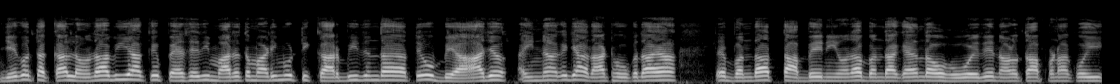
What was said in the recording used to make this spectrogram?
ਜੇ ਕੋਈ ਧੱਕਾ ਲਾਉਂਦਾ ਵੀ ਆ ਕਿ ਪੈਸੇ ਦੀ ਮਦਦ ਮਾੜੀ ਮੋਟੀ ਕਰ ਵੀ ਦਿੰਦਾ ਆ ਤੇ ਉਹ ਵਿਆਜ ਇੰਨਾ ਕਿ ਜ਼ਿਆਦਾ ਠੋਕਦਾ ਆ ਤੇ ਬੰਦਾ ਤਾਬੇ ਨਹੀਂ ਆਉਂਦਾ, ਬੰਦਾ ਕਹਿੰਦਾ ਓਹੋ, ਇਹਦੇ ਨਾਲੋਂ ਤਾਂ ਆਪਣਾ ਕੋਈ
